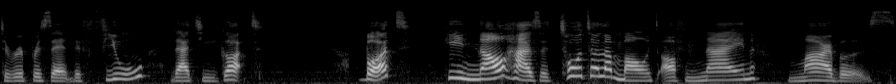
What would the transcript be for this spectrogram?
to represent the few that he got. But he now has a total amount of nine marbles.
